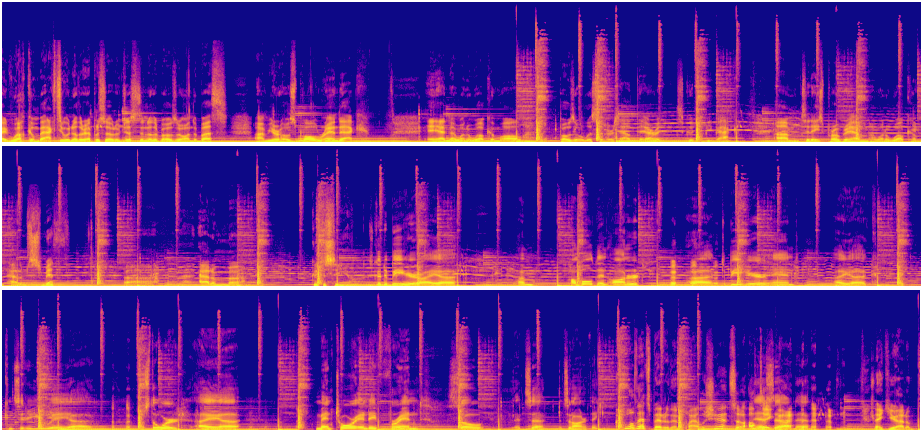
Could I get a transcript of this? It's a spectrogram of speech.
Right, welcome back to another episode of Just Another Bozo on the Bus. I'm your host, Paul Randak, and I want to welcome all Bozo listeners out there. It's good to be back. Um, today's program, I want to welcome Adam Smith. Uh, Adam, uh, good to see you. It's good to be here. I, uh, I'm humbled and honored uh, to be here, and I, uh, I consider you a uh, what's the word? I uh, mentor and a friend. So it's uh, it's an honor. Thank you. Well, that's better than a pile of shit, so I'll Yes, take uh, that. Thank you, Adam.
